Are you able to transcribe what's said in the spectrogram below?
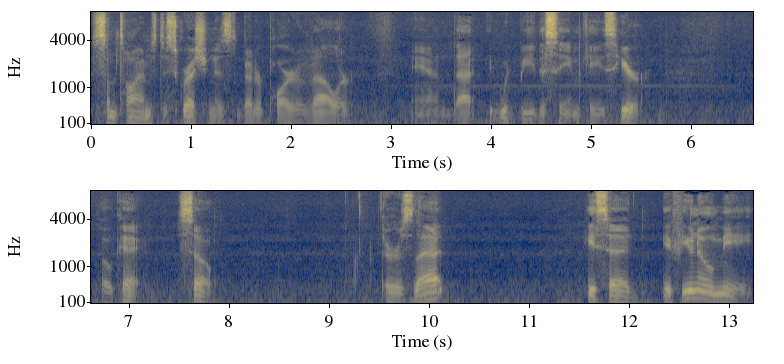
sometimes discretion is the better part of valor, and that would be the same case here. Okay, so there's that. He said, If you know me,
